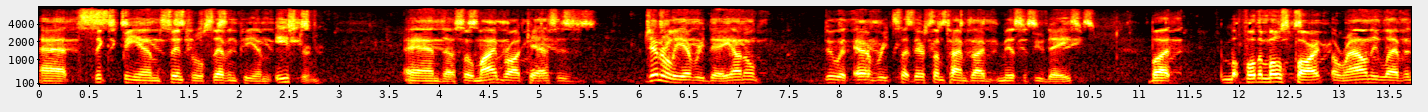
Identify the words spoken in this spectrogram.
at 6 p.m. Central, 7 p.m. Eastern. And uh, so my broadcast is generally every day. I don't do it every. There's sometimes I miss a few days, but for the most part, around 11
